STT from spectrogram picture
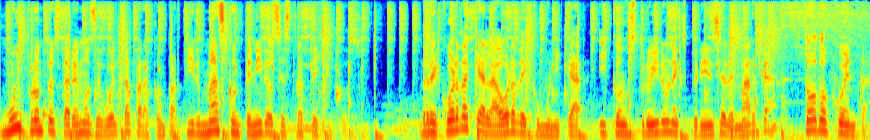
Muy pronto estaremos de vuelta para compartir más contenidos estratégicos. Recuerda que a la hora de comunicar y construir una experiencia de marca, todo cuenta.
